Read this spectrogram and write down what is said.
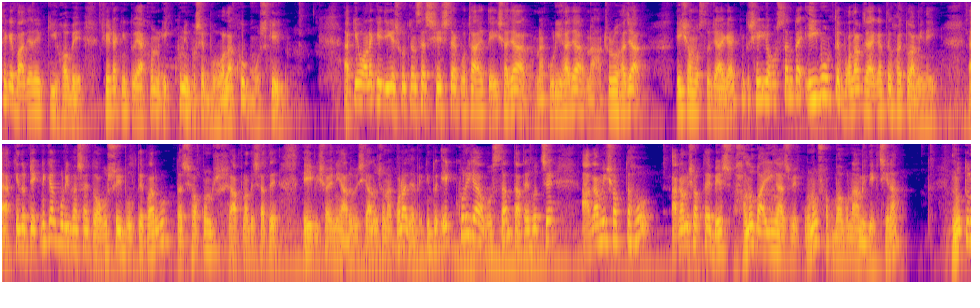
থেকে বাজারে কি হবে, সেটা কিন্তু এখন এক্ষুনি বসে বলা খুব মুশকিল। আর কেউ অনেকেই জিজ্ঞেস করছেন, স্যার, শেষটা কোথায়? তেইশ হাজার? না কুড়ি হাজার? না আঠেরো হাজার? এই সমস্ত জায়গায়। কিন্তু সেই অবস্থানটা এই মুহূর্তে বলার জায়গাতে হয়তো আমি নেই। কিন্তু টেকনিক্যাল পরিভাষায় তো অবশ্যই বলতে পারব। তা সকল আপনাদের সাথে এই বিষয় নিয়ে আরও বেশি আলোচনা করা যাবে। কিন্তু এক্ষুনি যা অবস্থান, তাতে হচ্ছে আগামী সপ্তাহ, আগামী সপ্তাহে বেশ ভালো বাইং আসবে, কোনো সম্ভাবনা আমি দেখছি না। নতুন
